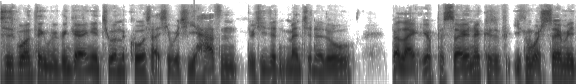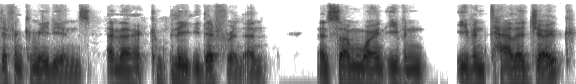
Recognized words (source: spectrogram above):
this is one thing we've been going into on the course actually which he hasn't which he didn't mention at all but like your persona because you can watch so many different comedians and they're completely different and and some won't even even tell a joke.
